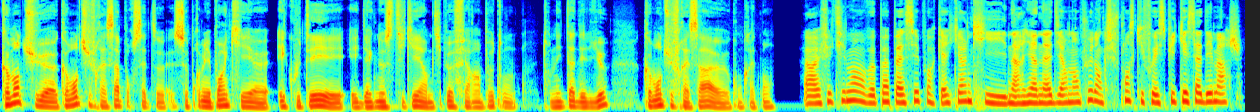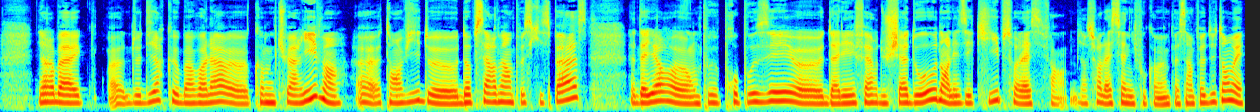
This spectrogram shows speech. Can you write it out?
comment tu, euh, comment tu ferais ça pour cette, ce premier point qui est euh, écouter et, et diagnostiquer un petit peu, faire un peu ton, ton état des lieux? Comment tu ferais ça euh, concrètement? Alors effectivement, on veut pas passer pour quelqu'un qui n'a rien à dire non plus, donc je pense qu'il faut expliquer sa démarche. Dire, bah, euh, de dire que ben voilà, euh, comme tu arrives, tu as envie d'observer un peu ce qui se passe. D'ailleurs, euh, on peut proposer euh, d'aller faire du shadow dans les équipes, bien sûr la scène, il faut quand même passer un peu de temps, mais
